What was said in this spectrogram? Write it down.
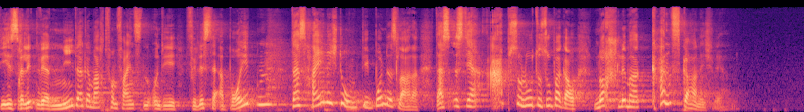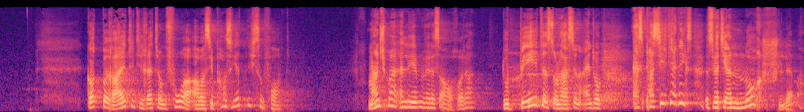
die Israeliten werden niedergemacht vom Feinsten und die Philister erbeuten das Heiligtum, die Bundeslader. Das ist der absolute Supergau. Noch schlimmer kann es gar nicht werden. Gott bereitet die Rettung vor, aber sie passiert nicht sofort. Manchmal erleben wir das auch, oder? Du betest und hast den Eindruck, es passiert ja nichts, es wird ja noch schlimmer.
